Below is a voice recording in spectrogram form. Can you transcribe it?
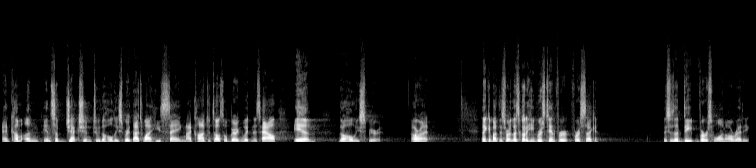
and come un, in subjection to the Holy Spirit. That's why he's saying, My conscience also bearing witness. How? In the Holy Spirit. All right. Think about this, right? Let's go to Hebrews 10 for, for a second. This is a deep verse 1 already.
